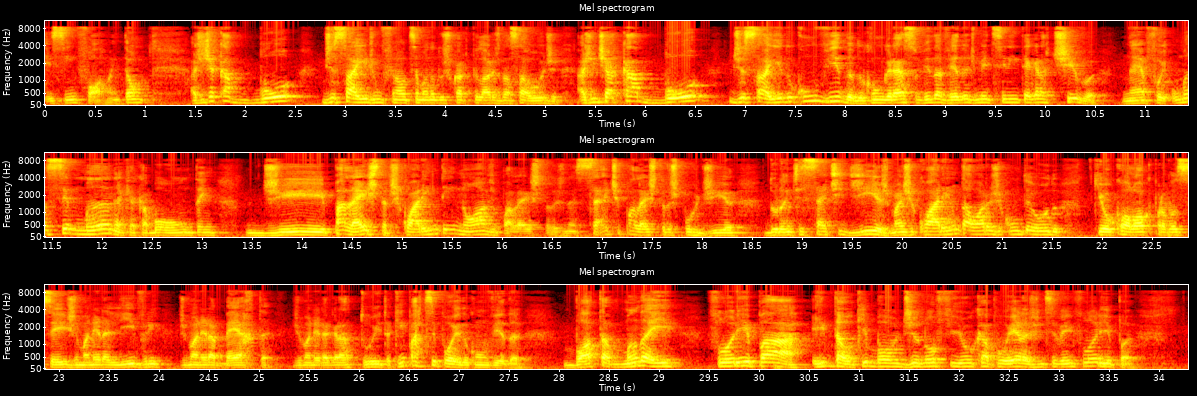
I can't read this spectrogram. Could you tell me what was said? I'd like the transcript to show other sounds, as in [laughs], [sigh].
e se informa. Então, a gente acabou de sair de um final de semana dos quatro pilares da saúde. A gente acabou de sair do Convida, do Congresso Vida Veda de Medicina Integrativa. Né? Foi uma semana que acabou ontem de palestras, 49 palestras, né? 7 palestras por dia, durante 7 dias, mais de 40 horas de conteúdo que eu coloco para vocês de maneira livre, de maneira aberta, de maneira gratuita. Quem participou aí do Convida? Bota, manda aí. Floripa! Então, que bom, de no Fio Capoeira, a gente se vê em Floripa.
